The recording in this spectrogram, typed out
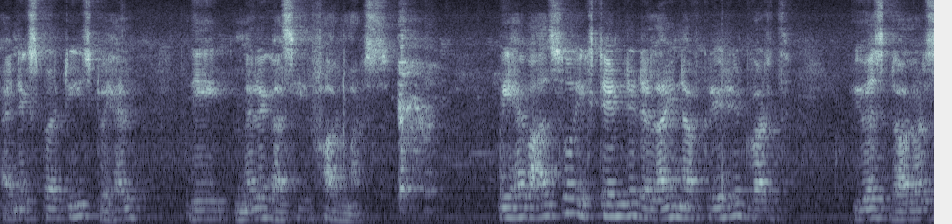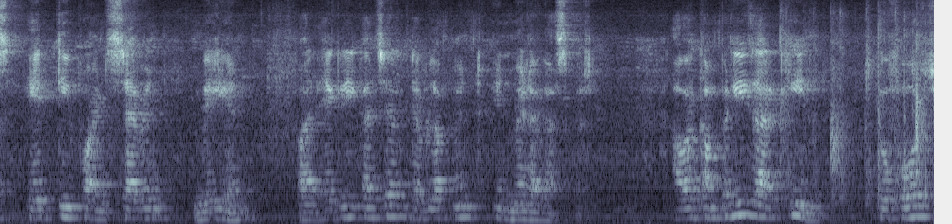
and expertise to help the Malagasy farmers. We have also extended a line of credit worth US dollars 80.7 million for agriculture development in Madagascar. Our companies are keen to forge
